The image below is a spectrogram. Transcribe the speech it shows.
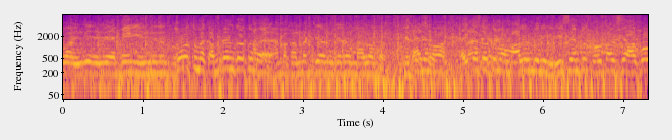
तो तुम्हें कंप्लेंट करो तुम्हें। हम कंप्लेंट दिया मालूम कितने दिन तो तुम्हें मालूम भी नहीं। रिसेंट तो कौताल से आपको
